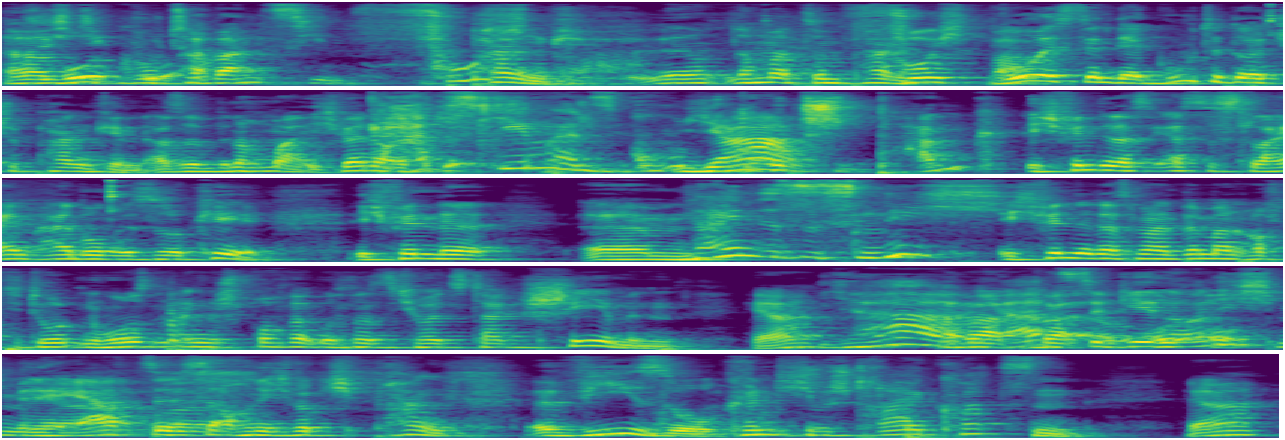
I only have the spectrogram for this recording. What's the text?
Aber sich wo- die Gute aber anziehen. Punk. Furchtbar. Nochmal zum Punk. Furchtbar. Wo ist denn der gute deutsche Punk hin? Also nochmal, ich werde Gab es auf, jemals guten Ja. deutschen Punk? ich finde das erste Slime-Album ist okay. Ich finde, ähm, Nein, ist es nicht. ich finde, dass man, wenn man auf die toten Hosen angesprochen wird, muss man sich heutzutage schämen. Ja, Ja, Ärzte gehen auch nicht mehr, Der Ärzte aber- ist auch nicht wirklich Punk. Äh, wieso? Könnte ich im Strahl kotzen? Ja,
